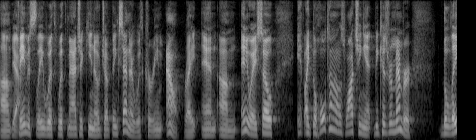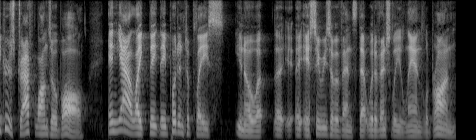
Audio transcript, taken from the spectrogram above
Um, Yeah. Famously with with Magic, you know, jumping center with Kareem out, right? And um, anyway, so it like the whole time I was watching it because remember the Lakers draft Lonzo Ball, and yeah, like they they put into place you know a, a, a series of events that would eventually land LeBron,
